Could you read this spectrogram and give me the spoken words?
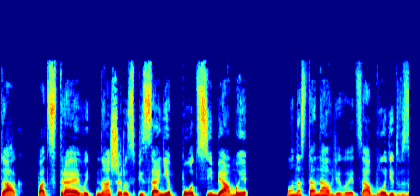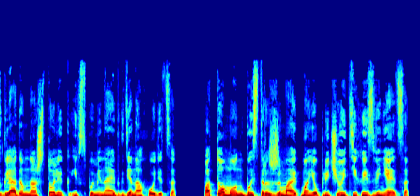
так подстраивать наше расписание под себя. Мы...» Он останавливается, обводит взглядом наш столик и вспоминает, где находится. Потом он быстро сжимает мое плечо и тихо извиняется.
